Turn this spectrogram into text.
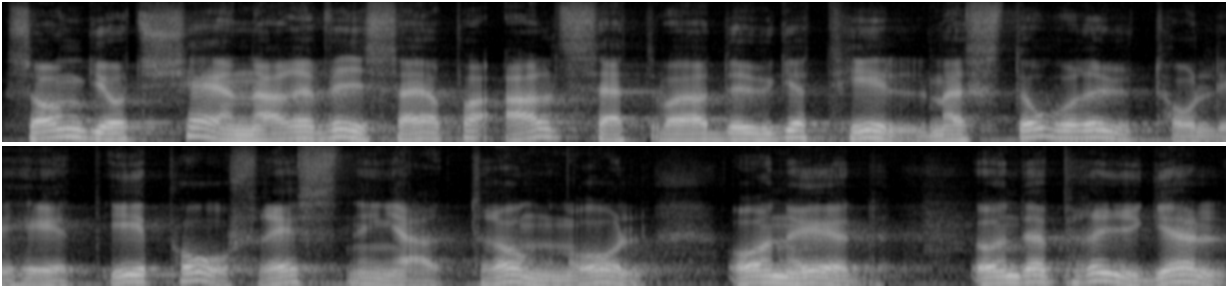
Som Guds tjänare visar jag på allt sätt vad jag duger till med stor uthållighet i påfrestningar, trångmål och nöd, under prygel,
